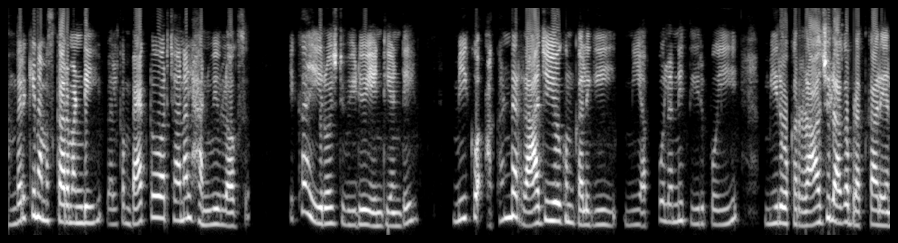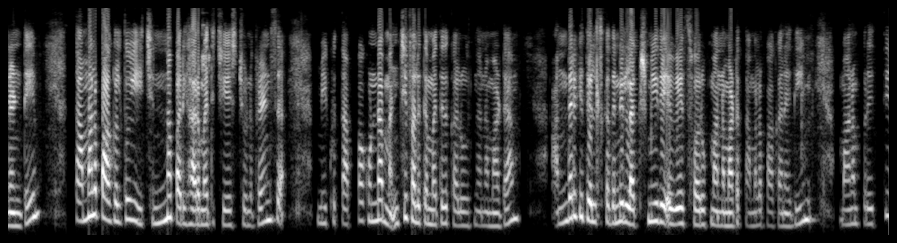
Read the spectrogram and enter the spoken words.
అందరికీ నమస్కారం అండి welcome back to our channel Hanvi vlogs. ఇక ఈరోజు వీడియో ఏంటి అంటే మీకు అఖండ రాజయోగం కలిగి మీ అప్పులన్నీ తీరిపోయి మీరు ఒక రాజులాగా బ్రతకాలి అని అంటే తమలపాకులతో ఈ చిన్న పరిహారం అయితే చేసి చూడండి ఫ్రెండ్స్. మీకు తప్పకుండా మంచి ఫలితం అయితే కలుగుతుంది అనమాట అందరికీ తెలుసు కదండి లక్ష్మీదేవి స్వరూపం అన్నమాట తమలపాకు అనేది. మనం ప్రతి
